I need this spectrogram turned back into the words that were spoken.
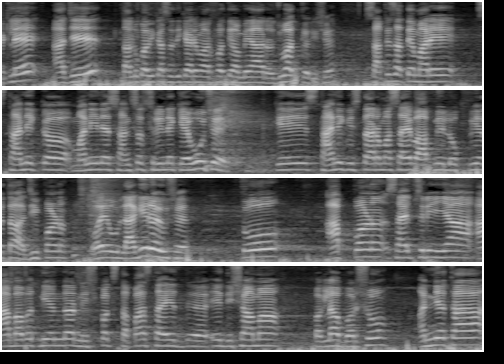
એટલે આજે તાલુકા વિકાસ અધિકારી મારફતે અમે આ રજૂઆત કરી છે. સાથે સાથે મારે સ્થાનિક માનીને સાંસદશ્રીને કહેવું છે કે સ્થાનિક વિસ્તારમાં સાહેબ આપની લોકપ્રિયતા હજી પણ હોય એવું લાગી રહ્યું છે. તો આપ પણ સાહેબશ્રી અહીંયા આ બાબતની અંદર નિષ્પક્ષ તપાસ થાય એ- દિશામાં પગલાં ભરશો. અન્યથા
